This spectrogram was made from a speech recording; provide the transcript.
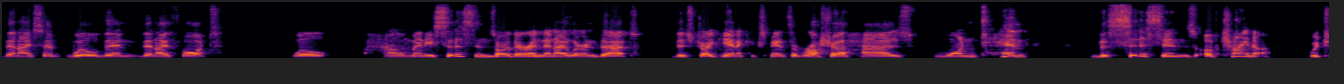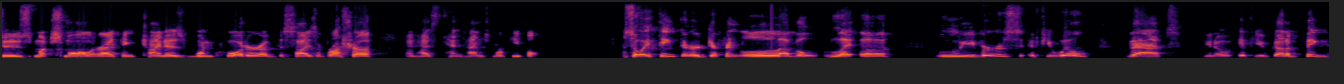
then I said, well, then then I thought, well, how many citizens are there? And then I learned that this gigantic expanse of Russia has one tenth the citizens of China, which is much smaller. I think China is one quarter of the size of Russia and has ten times more people. So I think there are different level uh, levers, if you will, that you know, if you've got a big,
